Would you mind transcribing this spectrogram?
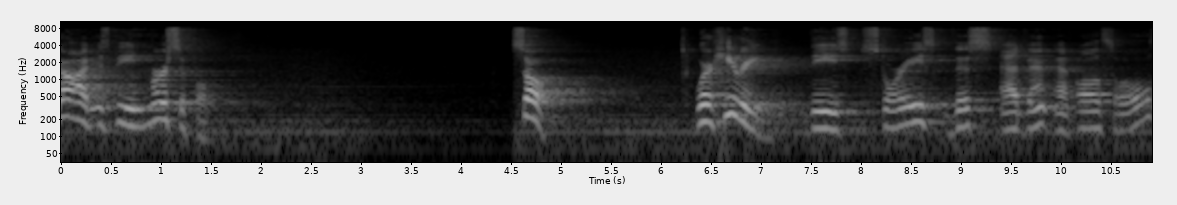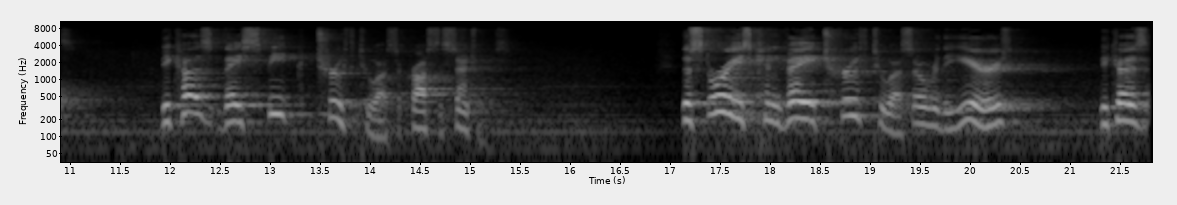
God is being merciful. So, we're hearing these stories this Advent at All Souls because they speak truth to us across the centuries. The stories convey truth to us over the years because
